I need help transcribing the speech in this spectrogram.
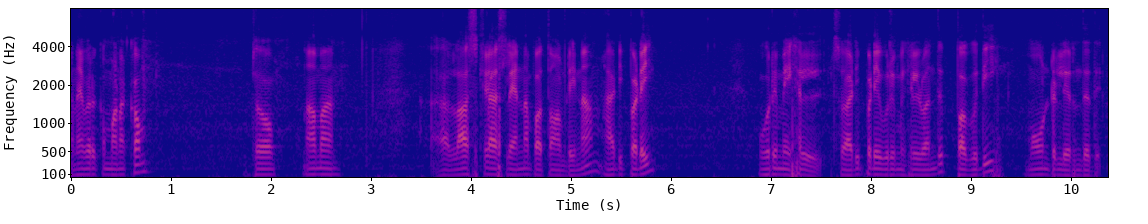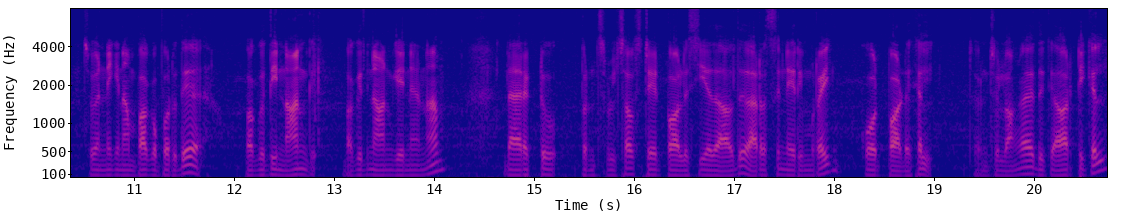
அனைவருக்கும் வணக்கம். ஸோ நாம் லாஸ்ட் கிளாஸில் என்ன பார்த்தோம் அப்படின்னா அடிப்படை உரிமைகள். ஸோ அடிப்படை உரிமைகள் வந்து பகுதி மூன்றில் இருந்தது. ஸோ இன்றைக்கி நாம் பார்க்க போகிறது பகுதி நான்கு. பகுதி நான்கு என்னென்னா directive principles of state policy அதாவது அரசு நெறிமுறை கோட்பாடுகள் ஸோன்னு சொல்லுவாங்க. இதுக்கு ஆர்டிக்கல்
